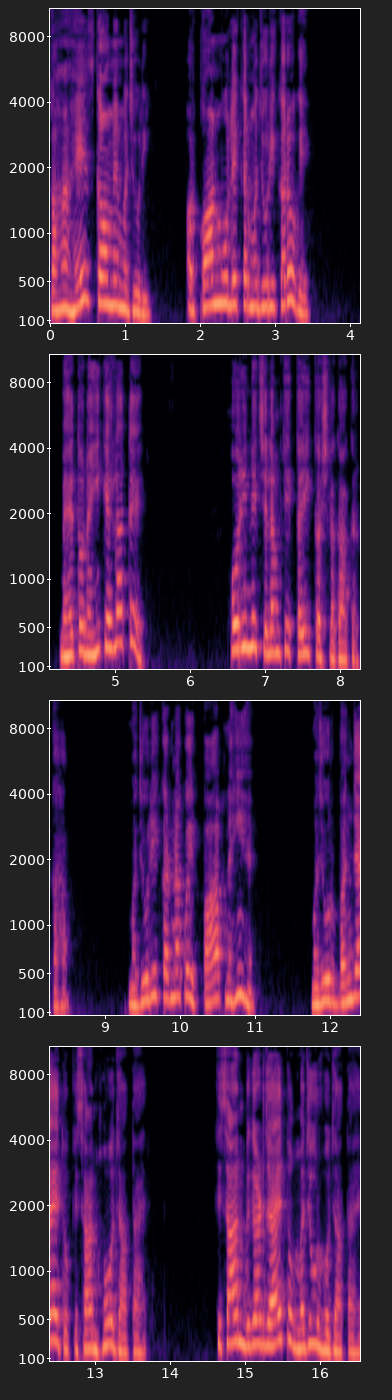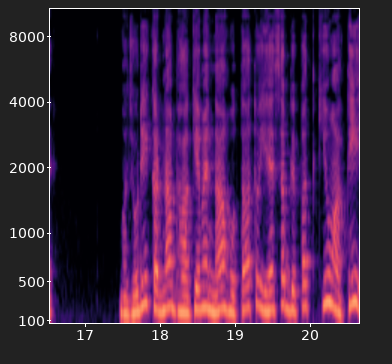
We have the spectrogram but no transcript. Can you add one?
कहाँ है इस गाँव में मजूरी? और कौन मुँह लेकर मजूरी करोगे? मैं तो नहीं कहलाते। होरी ने चिलम के कई कश लगाकर कहा, मजूरी करना कोई पाप नहीं है। मजूर बन जाए तो किसान हो जाता है। किसान बिगड़ जाए तो मजूर हो जाता है। मजूरी करना भाग्य में ना होता तो यह सब विपत क्यों आती?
